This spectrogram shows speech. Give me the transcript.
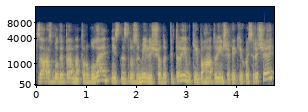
зараз буде певна турбулентність, незрозумілі щодо підтримки і багато інших якихось речей,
